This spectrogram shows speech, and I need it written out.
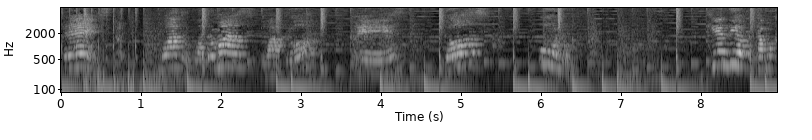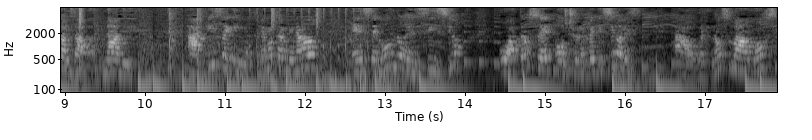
tres, cuatro, cuatro más. Cuatro, tres, dos, uno. ¿Quién dijo que estamos cansadas? Nadie. Aquí seguimos. Hemos terminado el segundo ejercicio. 4C, 8 repeticiones. Ahora nos vamos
